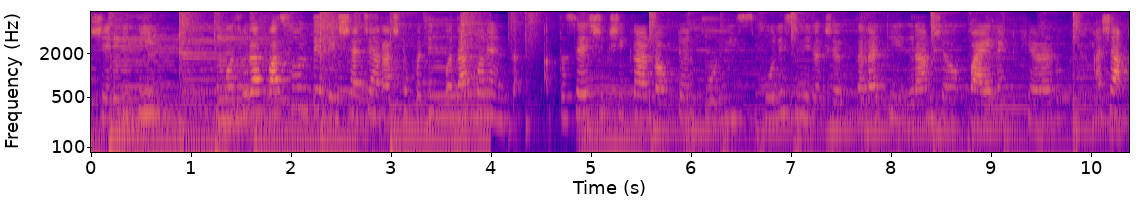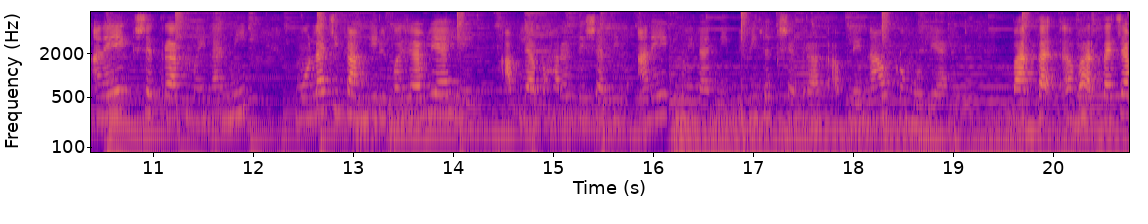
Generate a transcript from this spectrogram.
शेतीतील मजुरापासून ते देशाच्या राष्ट्रपती पदापर्यंत. तसेच शिक्षिका डॉक्टर पोलीस निरीक्षक तलाठी ग्रामसेवक पायलट खेळाडू अशा अनेक क्षेत्रात महिलांनी मोलाची कामगिरी बजावली आहे. आपल्या भारत देशातील अनेक महिलांनी विविध क्षेत्रात आपले नाव कमवले आहे. भारता भारताच्या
